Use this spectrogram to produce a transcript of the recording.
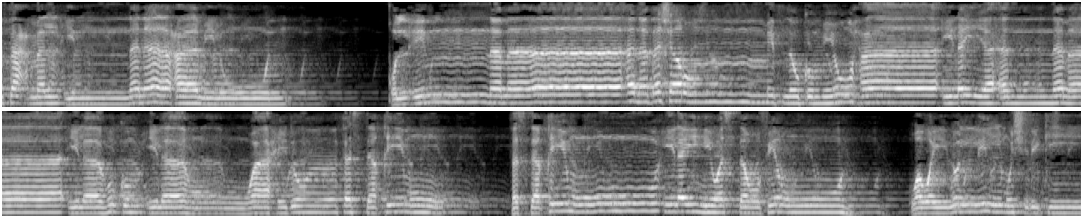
فاعمل إننا عاملون. قل إنما أنا بشر مثلكم يوحى إلي أنما إلهكم إله واحد فاستقيموا فاستقيموا إليه واستغفروه وويل للمشركين.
